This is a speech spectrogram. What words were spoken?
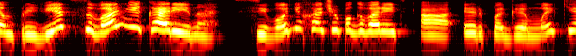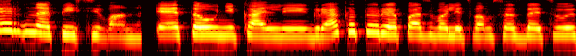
Всем привет, с вами Карина! Сегодня хочу поговорить о RPG Maker на PC One. Это уникальная игра, которая позволит вам создать свою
